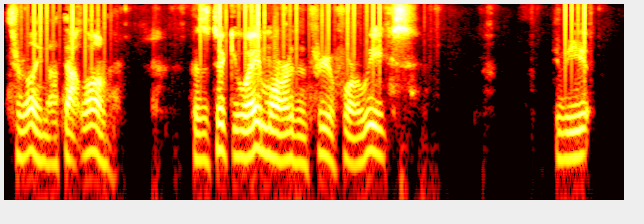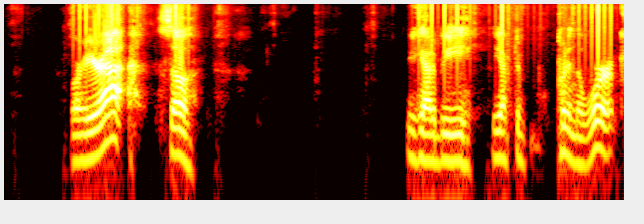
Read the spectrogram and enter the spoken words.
it's really not that long because it took you way more than three or four weeks to be where you're at. So you got to be, you have to put in the work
